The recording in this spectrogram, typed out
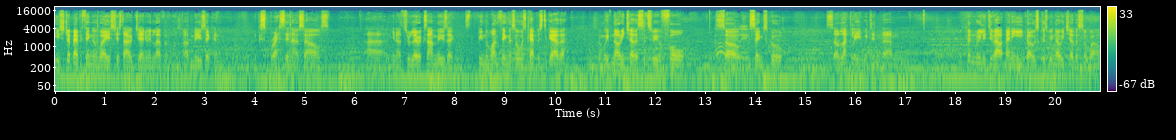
you strip everything away. It's just our genuine love of, of music and expressing ourselves. Uh, you know, through lyrics and music. It's been the one thing that's always kept us together, and we've known each other since we were four. Oh, so really? the same school. So luckily we didn't. Um, we couldn't really develop any egos because we know each other so well.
